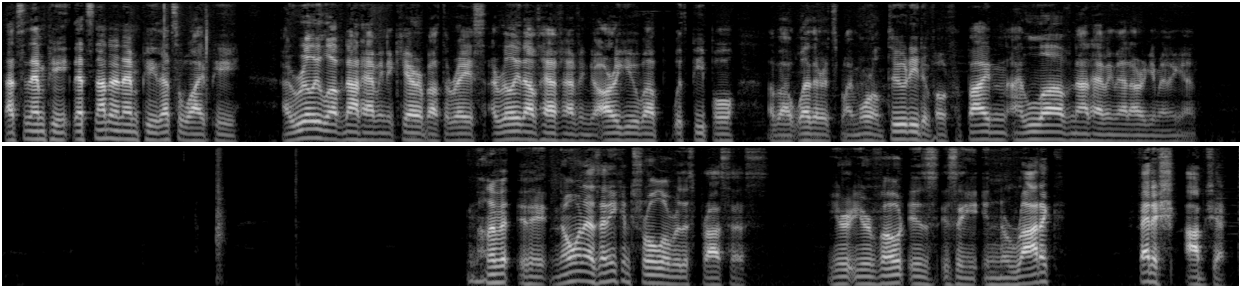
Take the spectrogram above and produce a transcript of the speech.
that's an MP. That's not an MP. That's a YP. I really love not having to care about the race. I really love having to argue about with people about whether it's my moral duty to vote for Biden. I love not having that argument again. None of it, it no one has any control over this process. Your, your vote is, is a, a neurotic fetish object.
